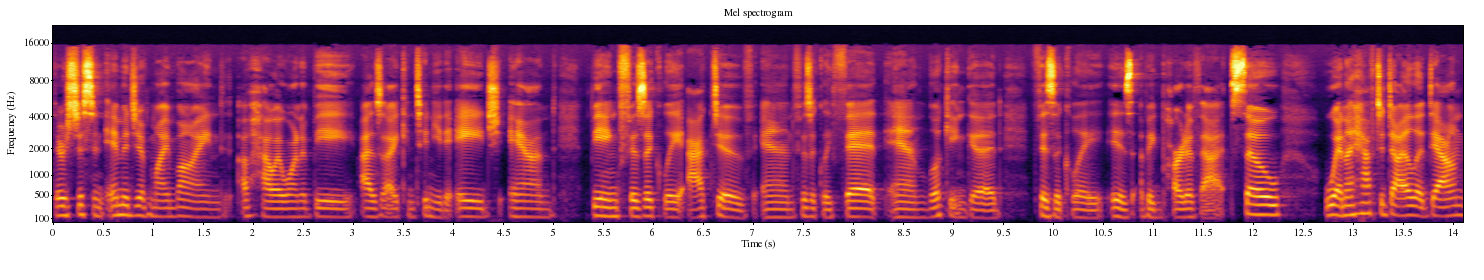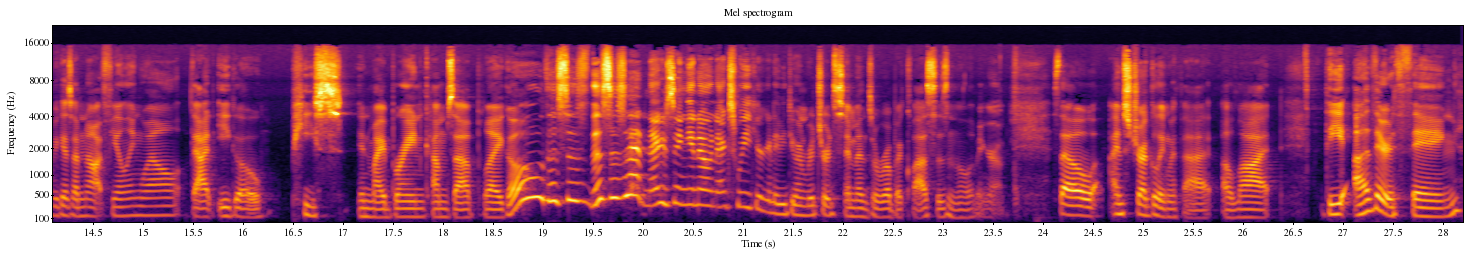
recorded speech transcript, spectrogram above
There's just an image of my mind of how I want to be as I continue to age and being physically active and physically fit and looking good physically is a big part of that. So when I have to dial it down because I'm not feeling well, that ego piece in my brain comes up like, oh, this is this is it. Next thing you know, next week you're going to be doing Richard Simmons aerobic classes in the living room. So I'm struggling with that a lot. The other thing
